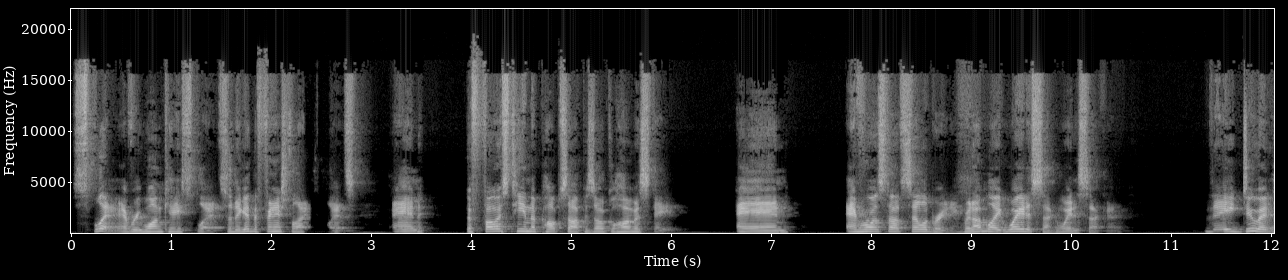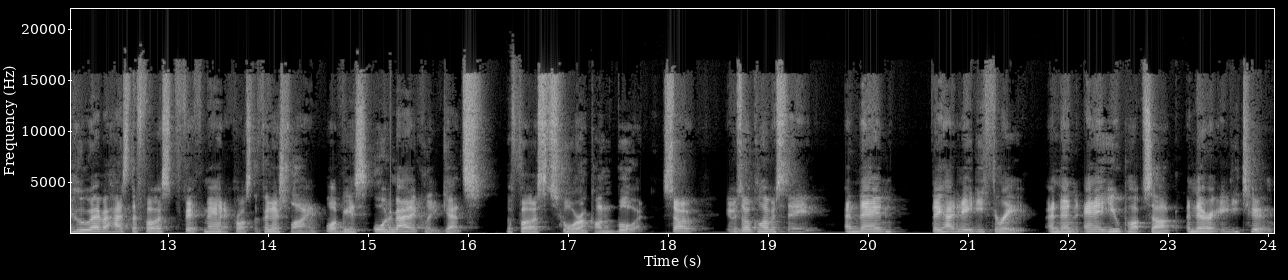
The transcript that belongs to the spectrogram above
split, every 1K split. So they get the finish line splits. And the first team that pops up is Oklahoma State. And everyone starts celebrating. But I'm like, wait a second, wait a second. They do it, whoever has the first fifth man across the finish line obviously automatically gets the first score up on the board. So it was Oklahoma State, and then they had 83. And then NAU pops up and they're at 82.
